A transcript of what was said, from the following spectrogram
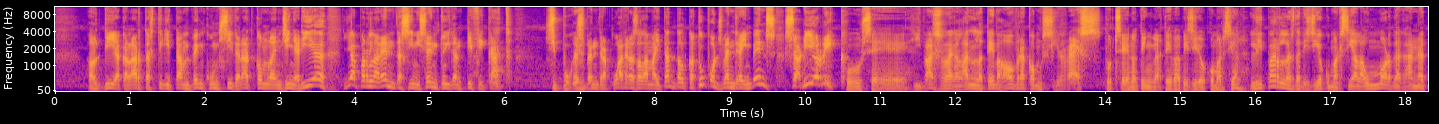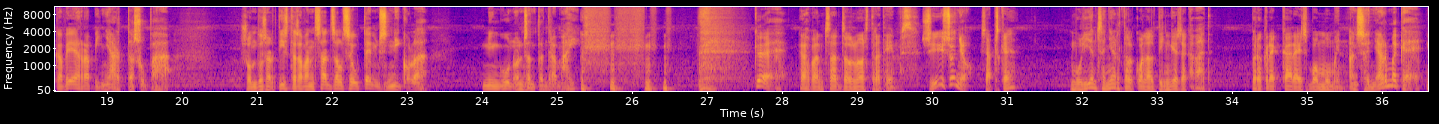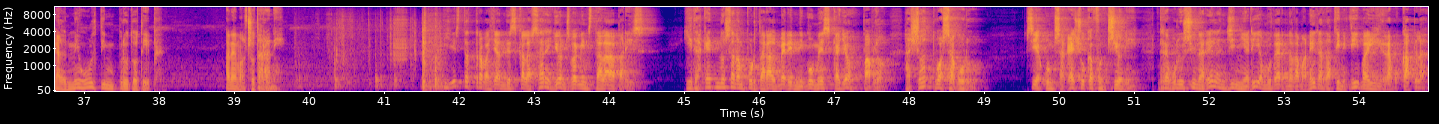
El dia que l'art estigui tan ben considerat com l'enginyeria, ja parlarem de si m'hi sento identificat. Si pogués vendre quadres a la meitat del que tu pots vendre invents, seria ric. Ho sé. I vas regalant la teva obra com si res. Potser no tinc la teva visió comercial. Li parles de visió comercial a un mort de gana que ve a rapinyar-te a sopar. Som dos artistes avançats al seu temps, Nicola. Ningú no ens entendrà mai. Què? Avançats al nostre temps. Sí, senyor. Saps què? Volia ensenyar-te'l quan el tingués acabat, però crec que ara és bon moment. Ensenyar-me què? El meu últim prototip. Anem al soterrani. Hi he estat treballant des que la Sara i jo ens vam instal·lar a París. I d'aquest no se n'emportarà el mèrit ningú més que jo, Pablo. Això t'ho asseguro. Si aconsegueixo que funcioni, revolucionaré l'enginyeria moderna de manera definitiva i irrevocable.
